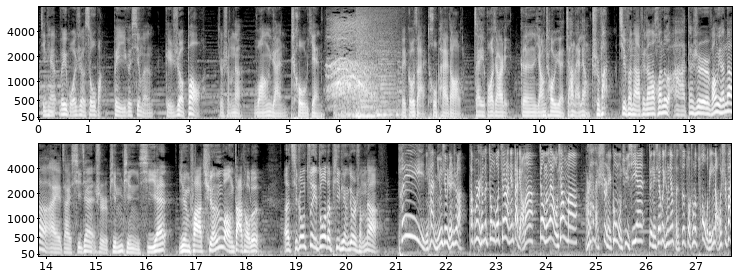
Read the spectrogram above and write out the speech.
今天微博热搜榜被一个新闻给热爆了，就是什么呢？王源抽烟，被狗仔偷拍到了，在一包间里跟杨超越、贾乃亮吃饭。气氛呢非常的欢乐啊，但是王源呢，哎，在席间是频频吸烟，引发全网大讨论。呃，其中最多的批评就是什么呢？呸！你看明星人设，他不是什么中国青少年代表吗？正能量偶像吗？而他在室内公共区域吸烟，对那些未成年粉丝做出了错误的引导和示范，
